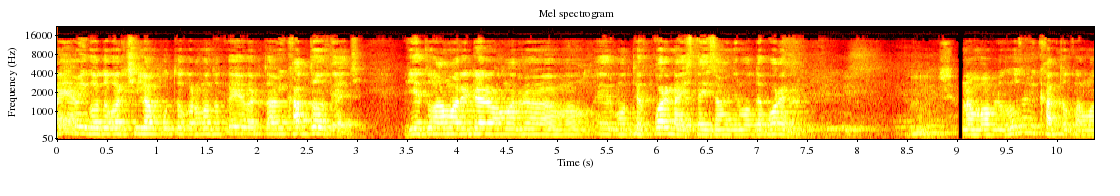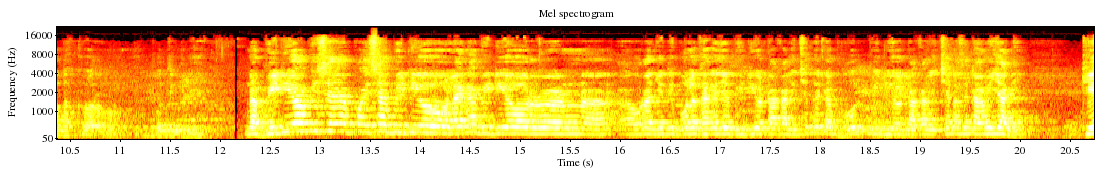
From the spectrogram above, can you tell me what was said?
নেই, আমি গতবার ছিলাম পূর্ত কর্মাধ্যক্ষ, এবার তো আমি খাদ্য হতে আছি। যেহেতু আমার এটার, আমার এর মধ্যে পড়ে না, স্থায়ী সমিতির মধ্যে পড়ে না। নাম বাবলু ঘোষ আমি খাদ্য কর্মাধ্যক্ষর প্রতিনিধি। না বিডিও অফিসে পয়সা বিডিও লাগে না বিডিওর ওরা যদি বলে থাকে যে বিডিও টাকা নিচ্ছে, তো এটা ভুল বিডিও টাকা নিচ্ছে না, সেটা আমি জানি। কে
